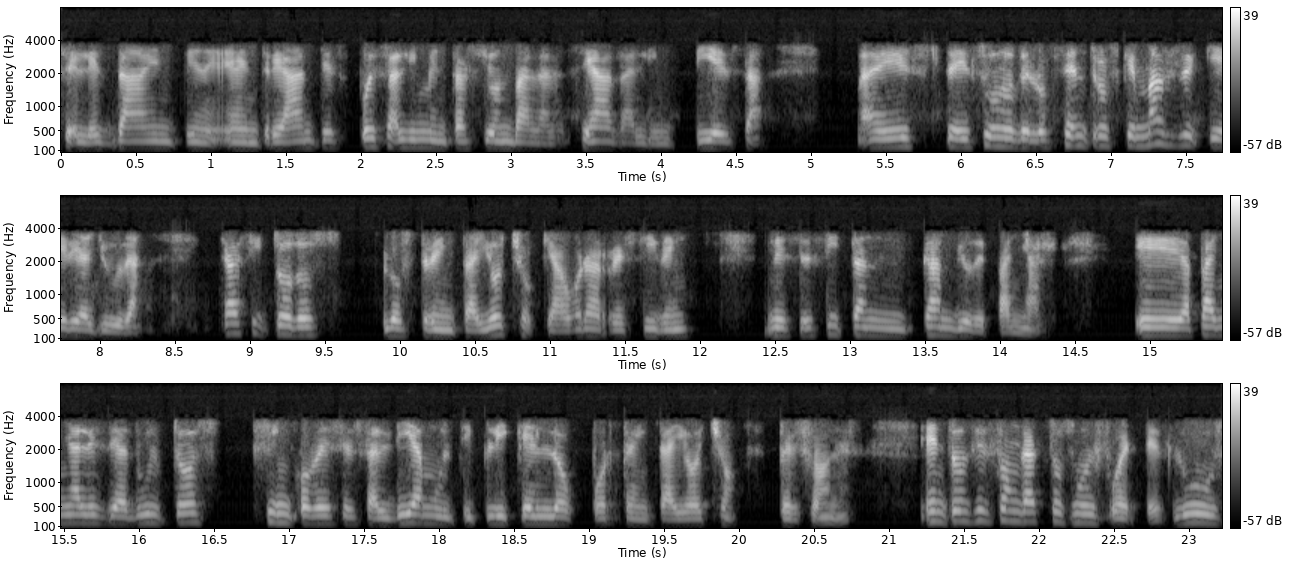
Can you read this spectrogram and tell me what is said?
se les da entre, antes pues alimentación balanceada, limpieza. Este es uno de los centros que más requiere ayuda. Casi todos los 38 que ahora residen necesitan cambio de pañal. Eh, pañales de adultos cinco veces al día, multiplíquenlo por 38 personas. Entonces son gastos muy fuertes, luz,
